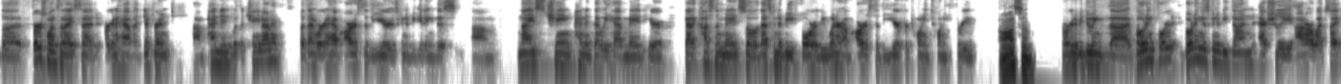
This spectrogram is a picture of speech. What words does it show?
the first ones that I said are going to have a different um, pendant with a chain on it, but then we're going to have artist of the year is going to be getting this um, nice chain pendant that we have made here. Got it custom made, so that's going to be for the winner of artist of the year for 2023. Awesome. We're going to be doing the voting for it. Voting is going to be done actually on our website.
